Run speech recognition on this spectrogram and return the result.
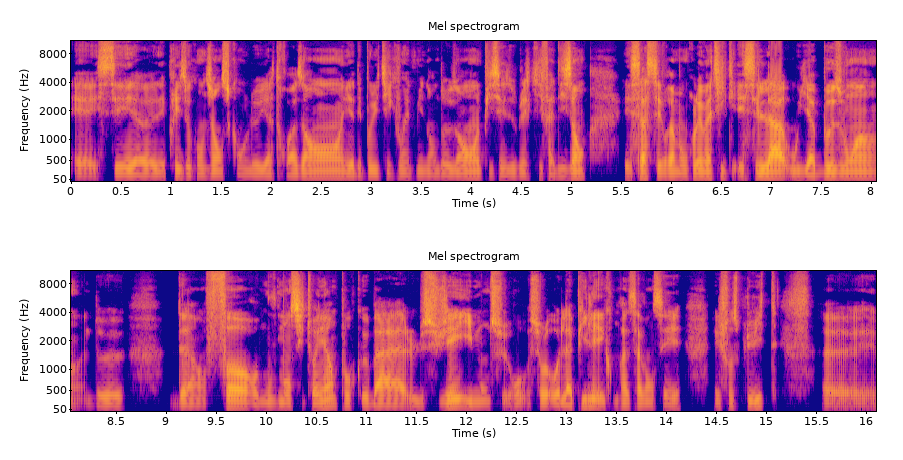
Et c'est euh, des prises de conscience qui ont lieu il y a trois ans, il y a des politiques qui vont être mises dans deux ans, et puis c'est des objectifs à dix ans. Et ça, c'est vraiment problématique. Et c'est là où il y a besoin de d'un fort mouvement citoyen pour que bah, le sujet il monte sur, sur, le haut de la pile et qu'on fasse avancer les choses plus vite. Euh,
